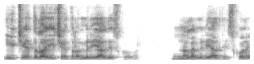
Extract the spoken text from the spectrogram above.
ఈ చేతిలో ఈ చేతిలో మిరియాలు తీసుకోవాలి. నల్ల మిరియాలు తీసుకొని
